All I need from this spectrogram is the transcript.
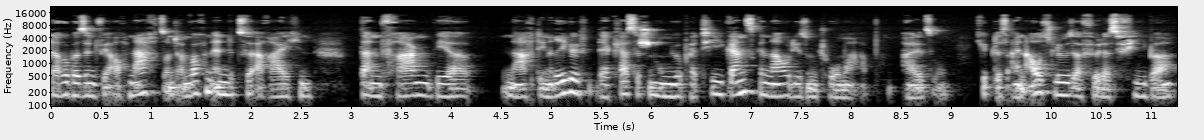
Darüber sind wir auch nachts und am Wochenende zu erreichen. Dann fragen wir nach den Regeln der klassischen Homöopathie ganz genau die Symptome ab. Also Gibt es einen Auslöser für das Fieber?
